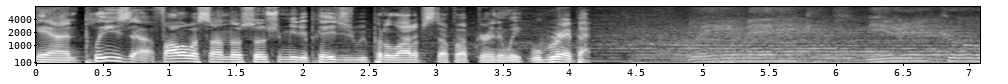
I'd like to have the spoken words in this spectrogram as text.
And please uh, follow us on those social media pages. We put a lot of stuff up during the week. We'll be right back. Waymaker, miracle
